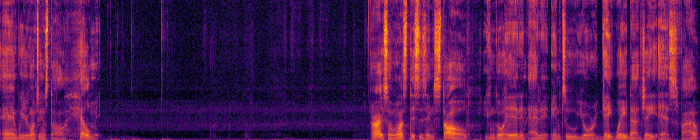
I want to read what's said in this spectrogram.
and we are going to install helmet. All right, so once this is installed, you can go ahead and add it into your gateway.js file.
